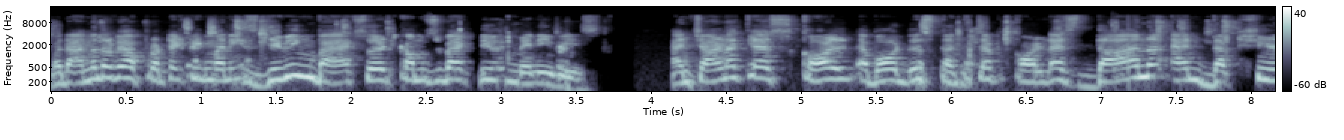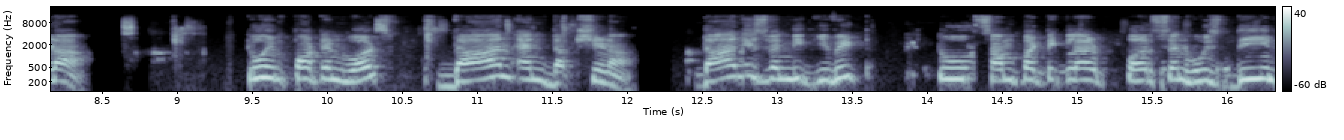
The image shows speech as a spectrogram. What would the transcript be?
But another way of protecting money is giving back so it comes back to you in many ways. And Chanakya has called about this concept called as Dana and Dakshina. Two important words, Dan and Dakshina. Dan is when we give it to some particular person who is Deen,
